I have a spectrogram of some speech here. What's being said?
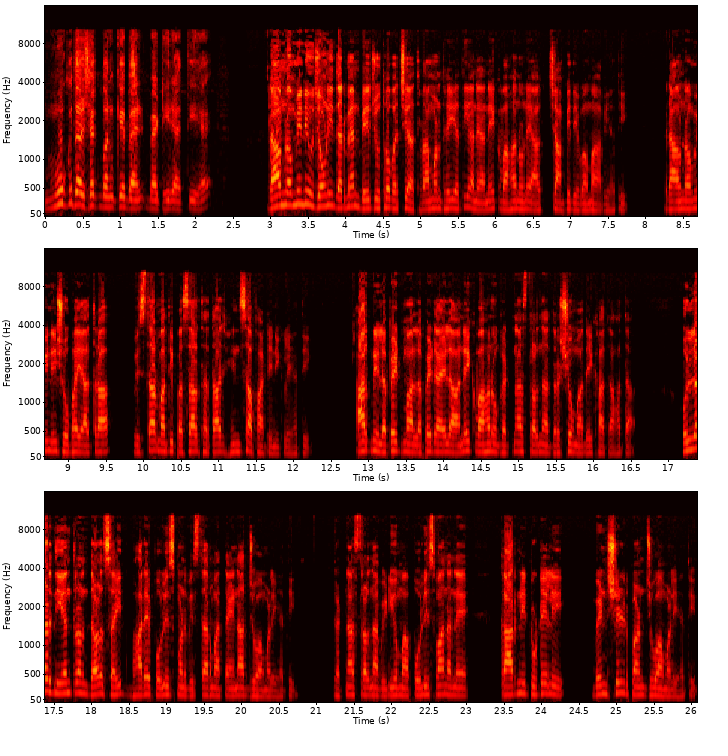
मूक दर्शक बन के बै- बैठी रहती है રામનવમીની ઉજવણી દરમિયાન બે જૂથો વચ્ચે અથડામણ થઈ હતી અને અનેક વાહનોને આગ ચાંપી દેવામાં આવી હતી રામનવમીની શોભાયાત્રા વિસ્તારમાંથી પસાર થતા જ હિંસા ફાટી નીકળી હતી આગની લપેટમાં લપેટાયેલા અનેક વાહનો ઘટના સ્થળના દ્રશ્યોમાં દેખાતા હતા. હુલ્લડ નિયંત્રણ દળ સહિત ભારે પોલીસ પણ વિસ્તારમાં તૈનાત જોવા મળી હતી. ઘટના વિડીયોમાં પોલીસ વાન અને કારની તૂટેલી વિન્ડશીલ્ડ પણ જોવા મળી હતી.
